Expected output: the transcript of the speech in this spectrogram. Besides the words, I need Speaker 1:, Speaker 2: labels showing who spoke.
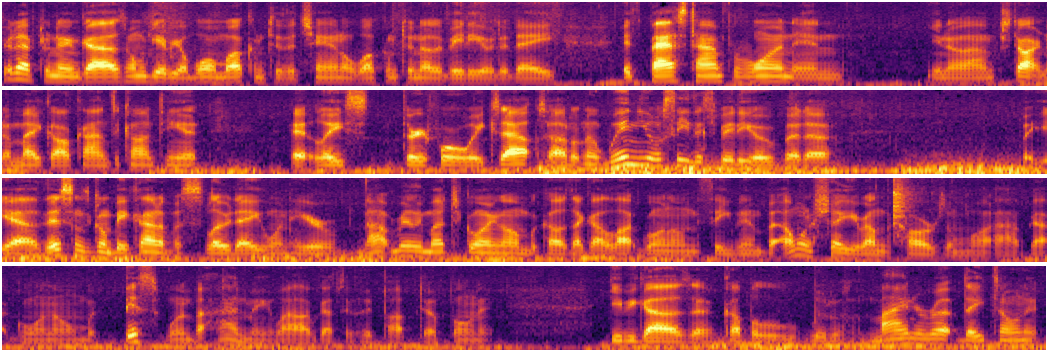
Speaker 1: Good afternoon guys, I'm to give you a warm welcome to the channel, welcome to another video today. It's past time for one and you know I'm starting to make all kinds of content at least three or four weeks out so I don't know when you'll see this video but uh but yeah this one's to be kind of a slow day one here. Not really much going on because I got a lot going on this evening but I want to show you around the cars and what I've got going on with this one behind me while I've got the hood popped up on it give you guys a couple little minor updates on it.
